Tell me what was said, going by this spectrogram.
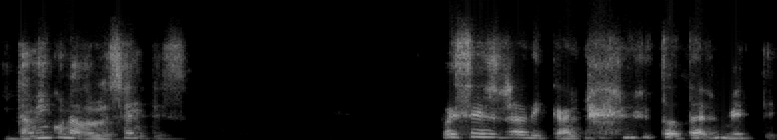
y también con adolescentes. Pues es radical, totalmente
